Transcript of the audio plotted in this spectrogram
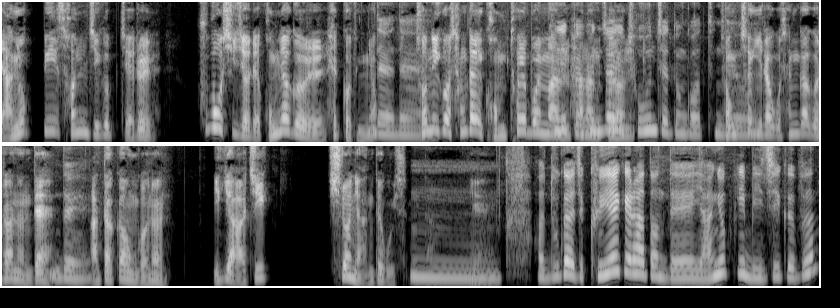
양육비 선지급제를 후보 시절에 공약을 했거든요. 네, 네. 저는 이거 상당히 검토해 볼 그러니까 만한 굉장히 그런 좋은 제도인 것 같은데요. 정책이라고 생각을 하는데 네. 안타까운 거는 이게 아직 실현이 안 되고 있습니다. 음, 예. 아, 누가 이제 그 얘기를 하던데 양육비 미지급은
